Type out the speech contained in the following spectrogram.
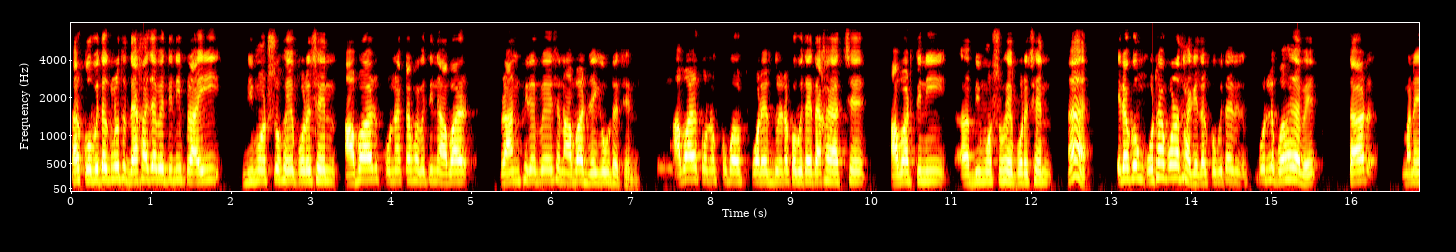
তার কবিতাগুলোতে দেখা যাবে তিনি প্রায়ই বিমর্ষ হয়ে পড়েছেন। আবার কোনো একটা ভাবে তিনি আবার প্রাণ ফিরে পেয়েছেন, আবার জেগে উঠেছেন। আবার কোনো পরের দু একটা কবিতায় দেখা যাচ্ছে, আবার তিনি বিমর্ষ হয়ে পড়েছেন। হ্যাঁ? এরকম ওঠা পড়া থাকে। তার কবিতায় পড়লে বোঝা যাবে তার মানে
